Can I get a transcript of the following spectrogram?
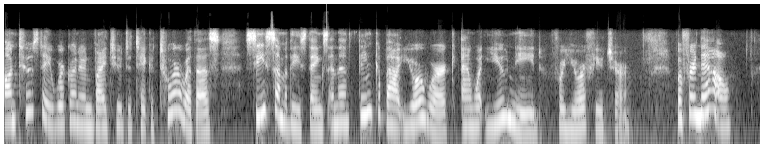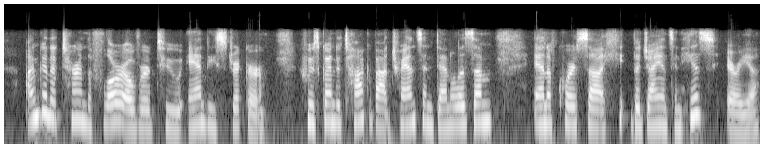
on Tuesday, we're going to invite you to take a tour with us, see some of these things, and then think about your work and what you need for your future. But for now, I'm going to turn the floor over to Andy Stricker, who's going to talk about transcendentalism and, of course, uh, he, the giants in his area.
